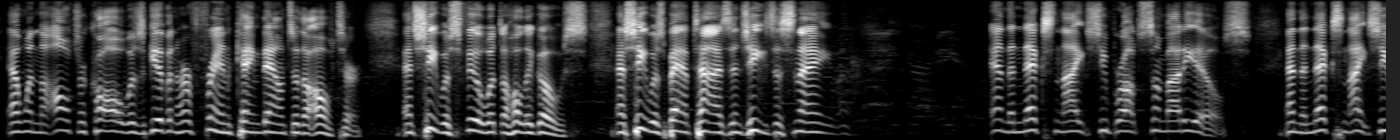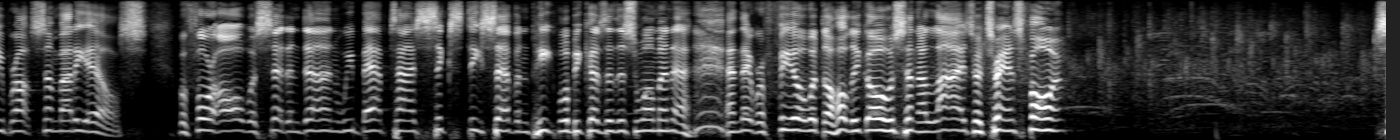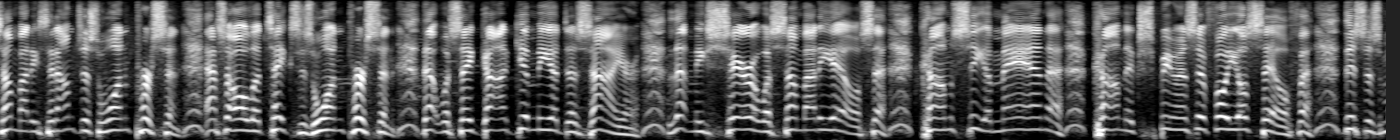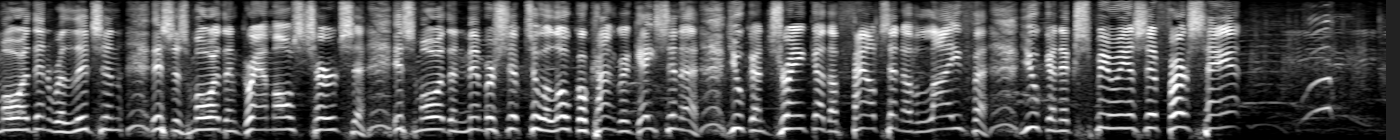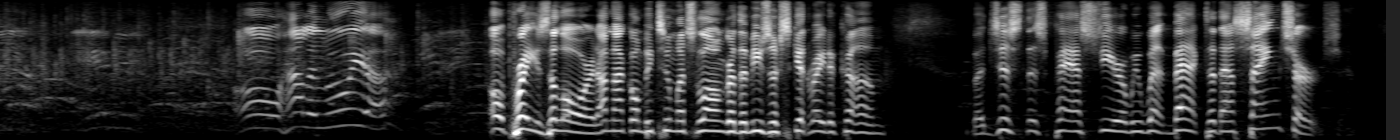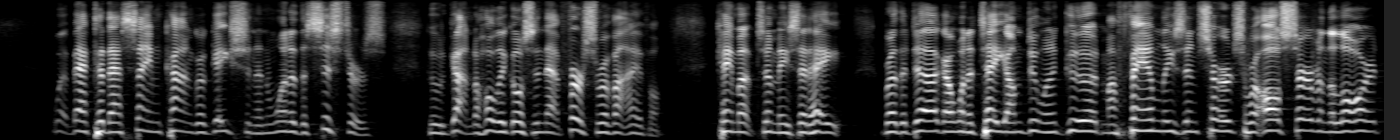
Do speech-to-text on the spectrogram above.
And when the altar call was given, her friend came down to the altar and she was filled with the Holy Ghost and she was baptized in Jesus' name. And the next night, she brought somebody else. And the next night, she brought somebody else before all was said and done, we baptized 67 people because of this woman, and they were filled with the Holy Ghost, and their lives were transformed. Somebody said, I'm just one person. That's all it takes is one person that would say, God, give me a desire. Let me share it with somebody else. Come see a man. Come experience it for yourself. This is more than religion. This is more than grandma's church. It's more than membership to a local congregation. You can drink of the fountain of life. You can experience it firsthand. Oh, hallelujah. Oh, praise the Lord. I'm not going to be too much longer. The music's getting ready to come. But just this past year, we went back to that same church, went back to that same congregation, and one of the sisters who had gotten the Holy Ghost in that first revival came up to me and said, Hey, Brother Doug, I want to tell you I'm doing good. My family's in church. We're all serving the Lord.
